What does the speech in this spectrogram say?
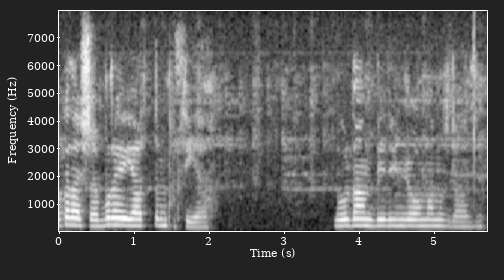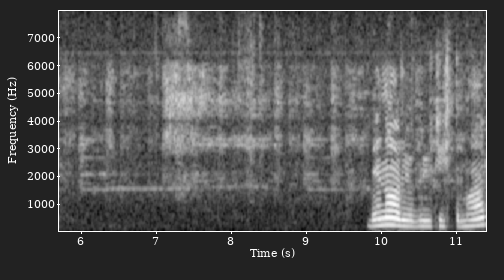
Arkadaşlar buraya yattım pusuya. Buradan birinci olmamız lazım. Beni arıyor büyük ihtimal.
